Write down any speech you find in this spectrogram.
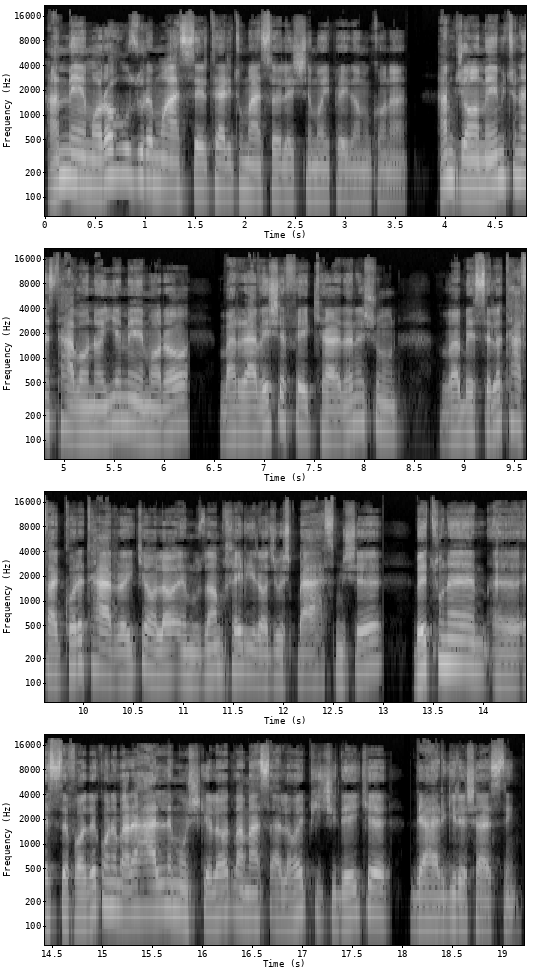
هم معمارا حضور موثرتری تو مسائل اجتماعی پیدا می‌کنن هم جامعه می‌تونه از توانایی معمارا و روش فکر کردنشون و به اصطلاح تفکر طراحی که حالا امروز هم خیلی راجبش بحث میشه بتونه استفاده کنه برای حل مشکلات و مسئله های پیچیده که درگیرش هستیم.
